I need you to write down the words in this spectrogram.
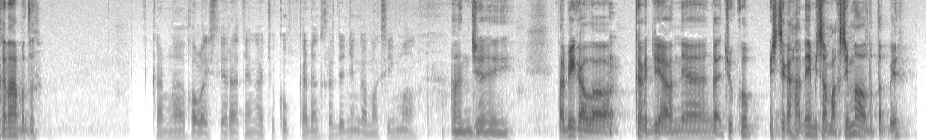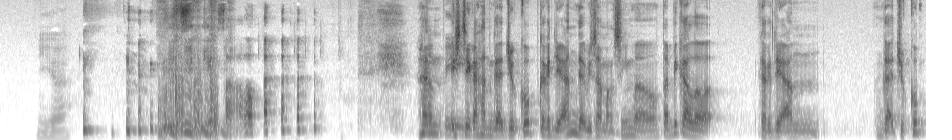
Kenapa tuh? Karena kalau istirahat yang nggak cukup, kadang kerjanya nggak maksimal. Anjay. Tapi kalau kerjaannya nggak cukup, istirahatnya bisa maksimal tetap ya. Iya. Salah. Kan Tapi- istirahat nggak cukup, kerjaan nggak bisa maksimal. Tapi kalau kerjaan nggak cukup,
